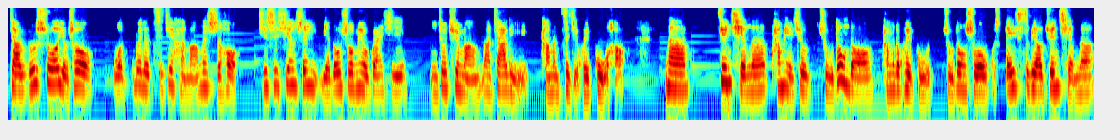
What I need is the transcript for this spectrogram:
假如说有时候我为了慈济很忙的时候，其实先生也都说没有关系，你就去忙，那家里他们自己会顾好。那捐钱呢，他们也就主动的哦，他们都会鼓主动说，哎，是不是要捐钱呢？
